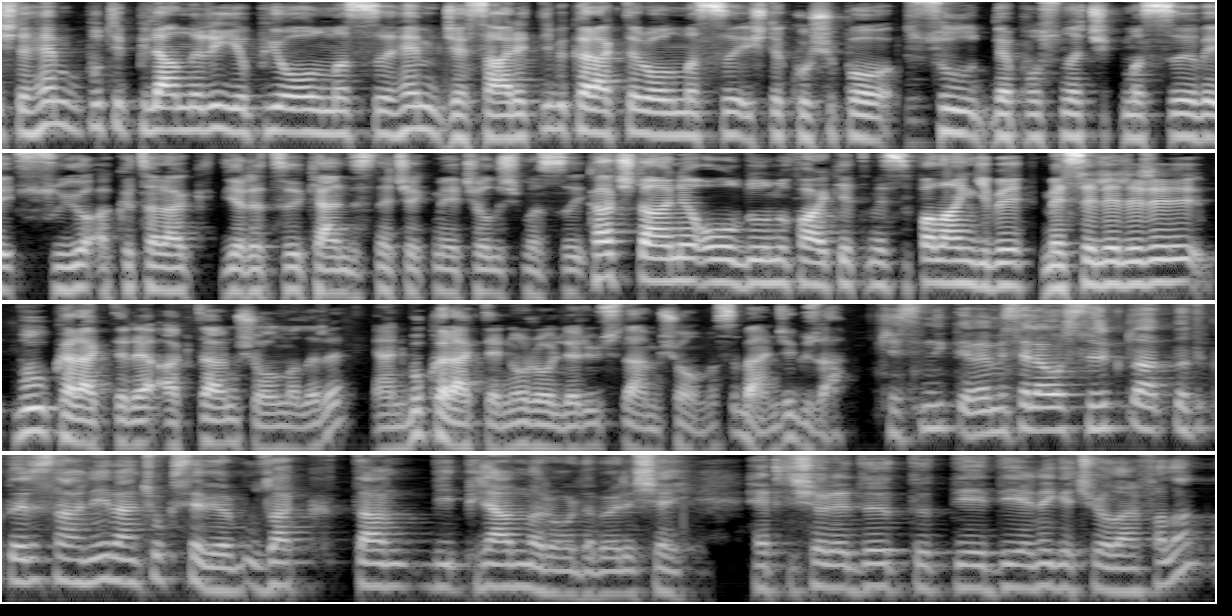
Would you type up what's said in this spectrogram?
İşte hem bu tip planları yapıyor olması hem cesaretli bir karakter olması işte koşup o su deposuna çıkması ve suyu akıtarak yaratığı kendisine çekmeye çalışması kaç tane olduğunu fark etmesi falan gibi meseleleri bu karaktere aktarmış olmaları yani bu karakterin o rolleri üstlenmiş olması bence güzel. Kesinlikle ve mesela o sırıkla atladıkları sahneyi ben çok seviyorum. Uzaktan bir plan var orada böyle şey Hepsi şöyle dıt dıt diye diğerine geçiyorlar falan.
